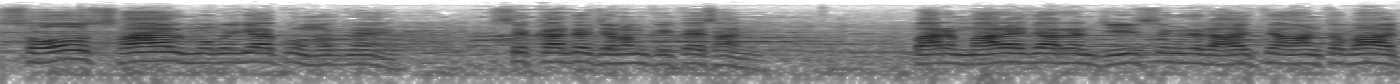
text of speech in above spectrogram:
100 ਸਾਲ ਮੁਗਲਿਆ ਹਕੂਮਤ ਨੇ ਸਿੱਖਾਂ ਤੇ ਜ਼ੁਲਮ ਕੀਤੇ ਸਨ। ਪਰ ਮਹਾਰਾਜਾ ਰਣਜੀਤ ਸਿੰਘ ਦੇ ਰਾਜ ਤੇ ਆਉਣ ਤੋਂ ਬਾਅਦ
